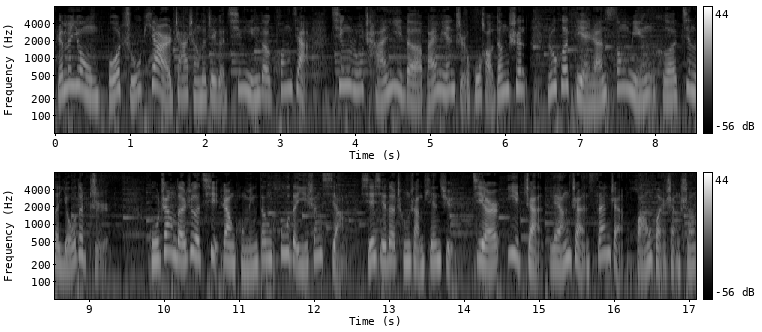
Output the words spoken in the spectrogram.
人们用薄竹片儿扎成的这个轻盈的框架，轻如蝉翼的白棉纸糊好灯身。如何点燃松明和进了油的纸？鼓胀的热气让孔明灯“呼”的一声响，斜斜地冲上天去，继而一盏、两盏、三盏，缓缓上升。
